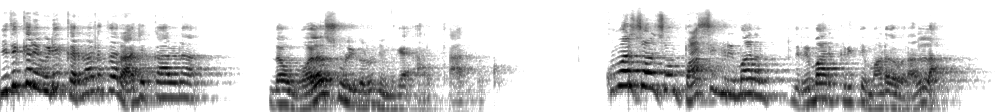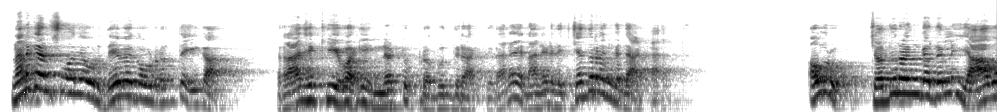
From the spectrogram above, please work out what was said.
ಇದಕ್ಕೆ ಬಿಡಿ ಕರ್ನಾಟಕದ ರಾಜಕಾರಣದ ಒಳಸುಳಿಗಳು ನಿಮಗೆ ಅರ್ಥ ಆಗಬೇಕು. Kumaraswamy Swamy passing remark remark ರೀತಿ ಮಾಡಿದವರಲ್ಲ. ನನಗೆ ಅನಿಸುವಾಗ ಅವರು ದೇವೇಗೌಡರಂತೆ ಈಗ ರಾಜಕೀಯವಾಗಿ ಇನ್ನಟ್ಟು ಪ್ರಬುದ್ಧರಾಗ್ತಿದ್ದಾರೆ. ನಾನು ಹೇಳಿದೆ ಚದುರಂಗದ ಆಟ ಅವರು ಚದುರಂಗದಲ್ಲಿ ಯಾವ,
